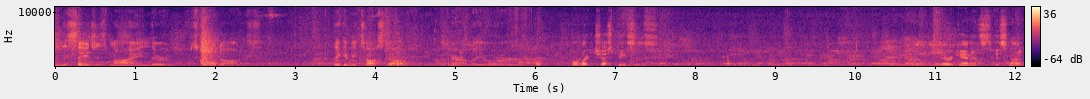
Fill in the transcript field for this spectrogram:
In the sage's mind, they're straw dogs. They can be tossed out, apparently, or or, or like chess pieces. There again, it's it's not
